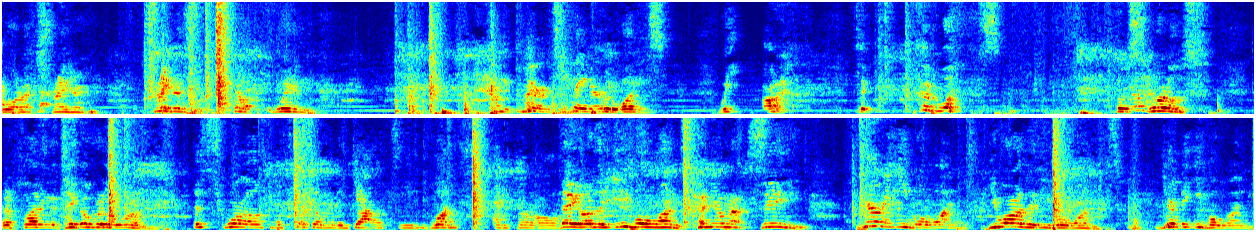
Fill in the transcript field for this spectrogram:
You are a traitor. Traitors don't win. Come back You're the traitor. good ones. We are the good ones. Those squirrels, they're plotting to take over the world. The squirrels will take over the galaxy once and for all. They are the evil ones. Can you not see? You're the evil ones. You are the evil ones. You're the evil ones.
